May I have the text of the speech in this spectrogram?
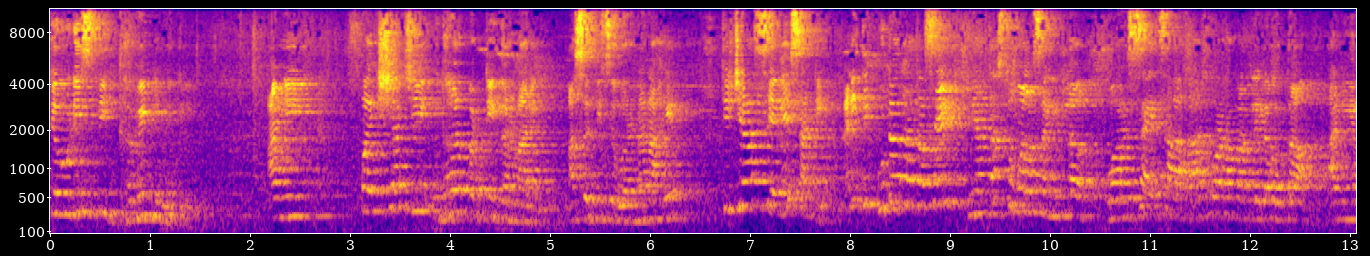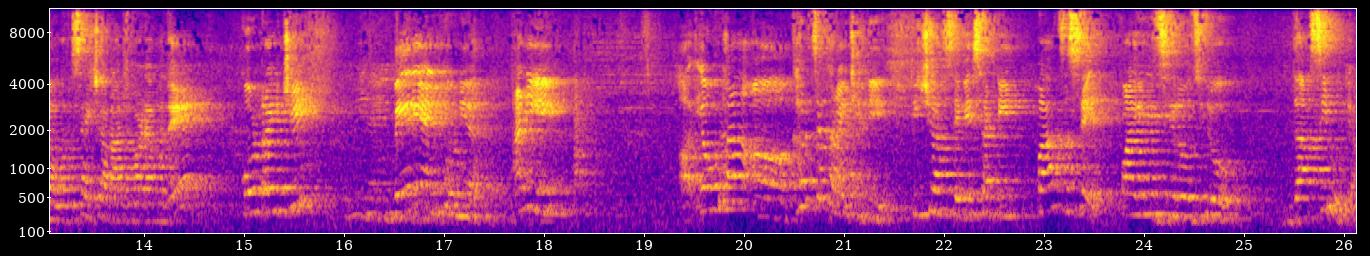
तेवढीच ती घमेंडी होती आणि पैशाची उधळपट्टी करणारी असं तिचं वर्णन आहे तिच्या सेवेसाठी आणि ती कुठं जात असेल मी आताच तुम्हाला सांगितलं वरसायचा राजवाडा बांधलेला होता आणि या वर्साईच्या राजवाड्यामध्ये कोण राहायची मेरी अँटोनियन आणि एवढा खर्च करायची ती तिच्या सेवेसाठी पाच से फाईव्ह झिरो झिरो दासी होत्या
